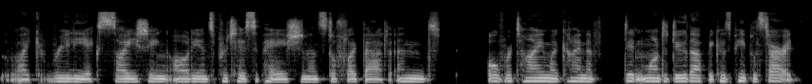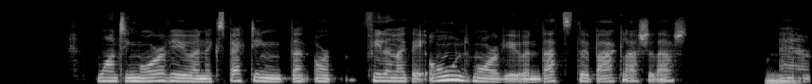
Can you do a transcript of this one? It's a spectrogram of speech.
like really exciting audience participation and stuff like that. And over time, I kind of didn't want to do that because people started wanting more of you and expecting that or feeling like they owned more of you. And that's the backlash of that. Mm. Um,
